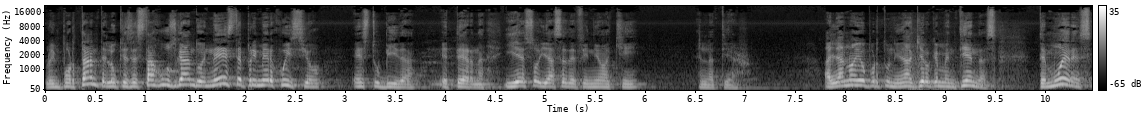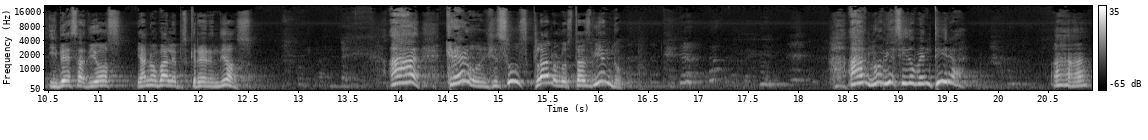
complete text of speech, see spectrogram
Lo importante, lo que se está juzgando en este primer juicio es tu vida eterna y eso ya se definió aquí en la tierra. Allá no hay oportunidad, quiero que me entiendas. Te mueres y ves a Dios, ya no vale pues creer en Dios. Ah, creo en Jesús, claro, lo estás viendo. Ah, no había sido mentira. Ajá.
